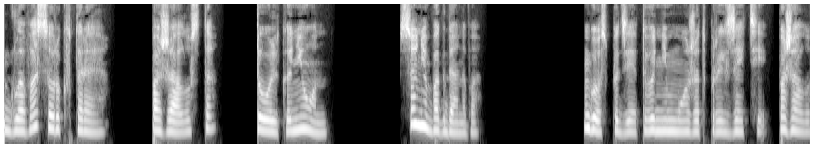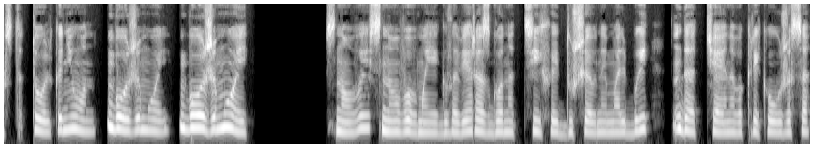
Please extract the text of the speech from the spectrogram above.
Глава 42. Пожалуйста, только не он. Соня Богданова. Господи, этого не может произойти. Пожалуйста, только не он. Боже мой, боже мой. Снова и снова в моей голове разгон от тихой душевной мольбы до отчаянного крика ужаса.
